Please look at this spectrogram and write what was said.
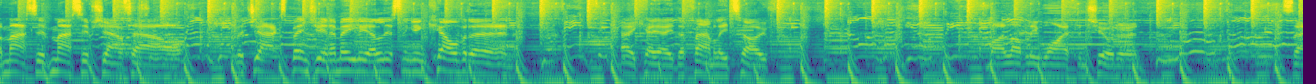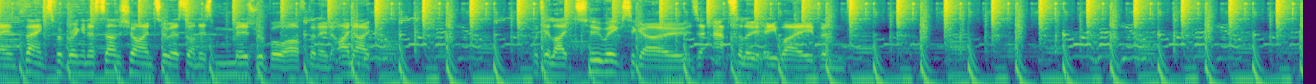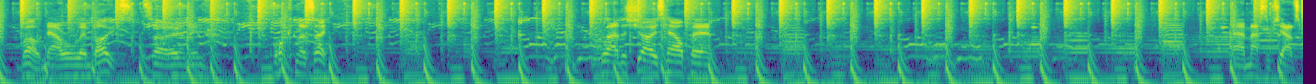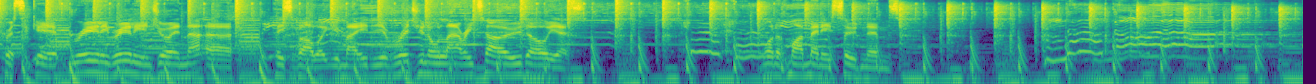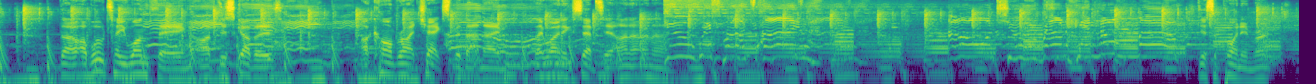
Massive, massive shout out for Jax, Benji, and Amelia listening in Kelvedon, aka the family Toph. My lovely wife and children saying thanks for bringing the sunshine to us on this miserable afternoon. I know. Was it like two weeks ago? It was an absolute heat wave and. Well, now we're all in boats. So, I mean, what can I say? Glad the show's helping. Uh, massive shout to Chris the Gift. Really, really enjoying that uh, piece of artwork you made. The original Larry Toad. Oh, yes. One of my many pseudonyms. Though I will tell you one thing I've discovered I can't write checks with that name. They won't accept it. I know. I know. Disappointing, right?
